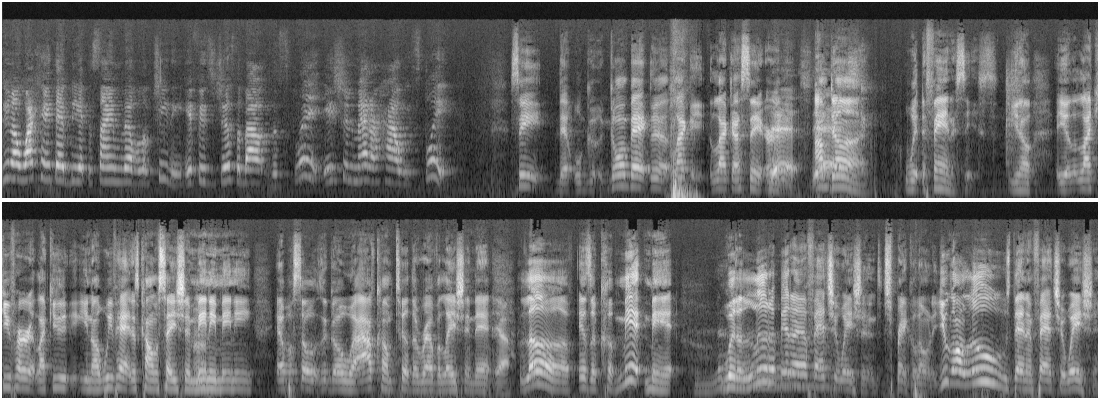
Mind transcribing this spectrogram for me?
You know, why can't that be at the same level of cheating? If it's just about the split, it shouldn't matter how we split. See that well, going back to like like I said earlier, Yes, I'm done with the fantasies. You know, like you've heard, like you you know, we've had this Mm. conversation many many episodes ago where I've come to the revelation that Yeah. love is a commitment with a little bit of infatuation sprinkled on it. You're gonna lose that infatuation,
